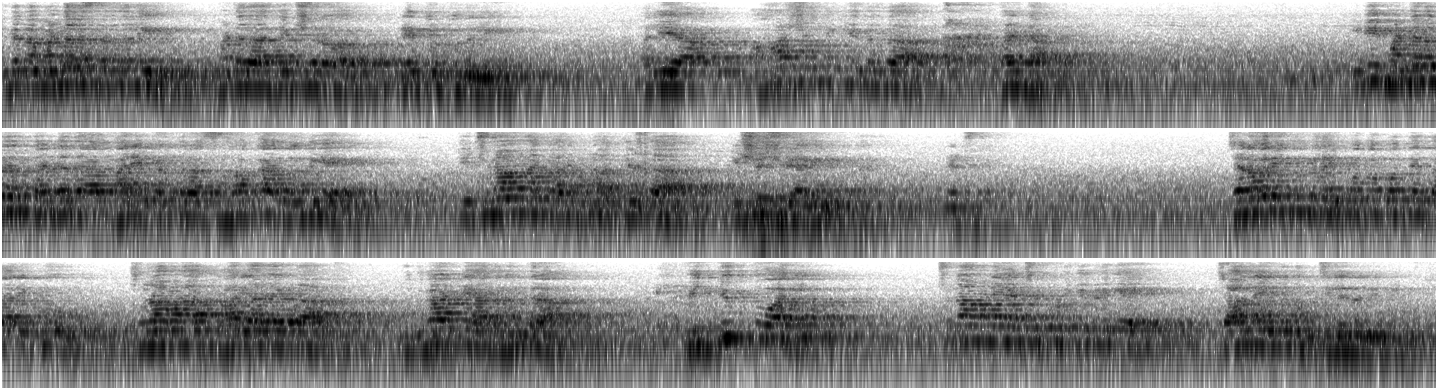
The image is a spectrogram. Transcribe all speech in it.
ಇದನ್ನು ಮಂಡಲ ಸ್ಥಳದಲ್ಲಿ ಮಂಡಲ ಅಧ್ಯಕ್ಷರ ನೇತೃತ್ವದಲ್ಲಿ ಅಲ್ಲಿಯ ಮಹಾಶಕ್ತಿ ಕೇಂದ್ರದ ತಂಡ ಇಡೀ ಮಂಡಲದ ತಂಡದ ಕಾರ್ಯಕರ್ತರ ಸಹಕಾರದೊಂದಿಗೆ ಈ ಚುನಾವಣಾ ಕಾರ್ಯಕ್ರಮ ಅತ್ಯಂತ ಯಶಸ್ವಿಯಾಗಿ ನಡೆಸಿದೆ ಜನವರಿ ತಿಂಗಳ ಇಪ್ಪತ್ತೊಂಬತ್ತನೇ ತಾರೀಕು ಚುನಾವಣಾ ಕಾರ್ಯಾಲಯಗಳ ಉದ್ಘಾಟನೆ ಆದ ನಂತರ ವಿದ್ಯುಕ್ತವಾಗಿ ಚುನಾವಣೆಯ ಚಟುವಟಿಕೆಗಳಿಗೆ ಚಾಲನೆಯನ್ನು ನಮ್ಮ ಜಿಲ್ಲೆಯಲ್ಲಿ ನೀಡಿದೆ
